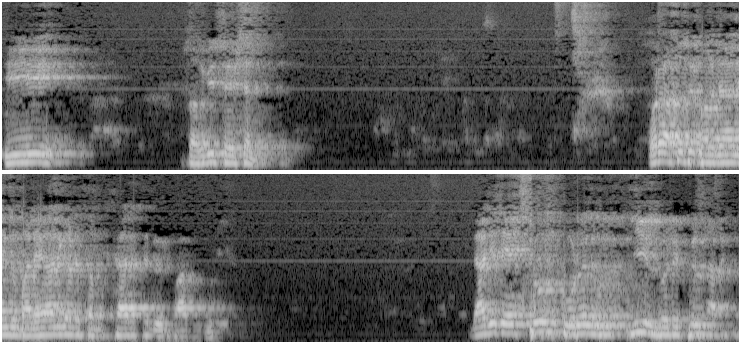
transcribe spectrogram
ഈ സർവീസ് സ്റ്റേഷൻ ഒരർത്ഥത്തിൽ പറഞ്ഞാൽ ഇത് മലയാളികളുടെ സംസ്കാരത്തിന്റെ ഒരു ഭാഗം കൂടിയാണ്. രാജ്യത്തെ ഏറ്റവും കൂടുതൽ വൃത്തിയിൽ വെളുപ്പിൽ നടക്കുന്ന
